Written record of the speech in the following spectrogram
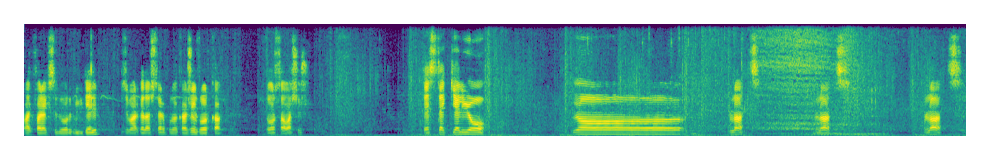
Alpha Rex'e doğru bir gidelim. Bizim arkadaşlar buna karşı zor kal. Zor savaşır. Destek geliyor. Ya. Plat. Plat. Plat.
